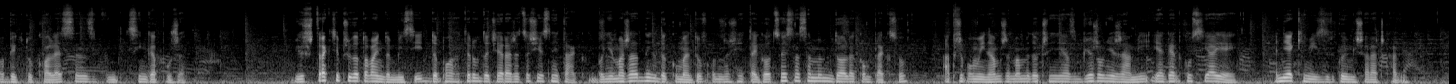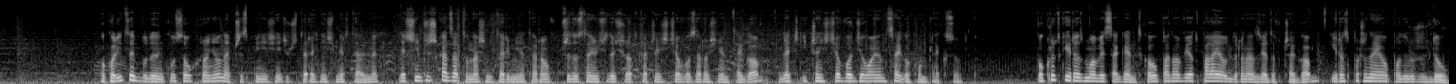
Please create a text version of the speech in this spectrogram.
obiektu Coalescence w Singapurze. Już w trakcie przygotowań do misji do bohaterów dociera, że coś jest nie tak, bo nie ma żadnych dokumentów odnośnie tego, co jest na samym dole kompleksu, a przypominam, że mamy do czynienia z biożołnierzami i agentką CIA, a nie jakimiś zwykłymi szaraczkami. Okolice budynku są chronione przez 54 nieśmiertelnych, lecz nie przeszkadza to naszym terminatorom w przedostaniu się do środka częściowo zarośniętego, lecz i częściowo działającego kompleksu. Po krótkiej rozmowie z agentką panowie odpalają drona zwiadowczego i rozpoczynają podróż w dół,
